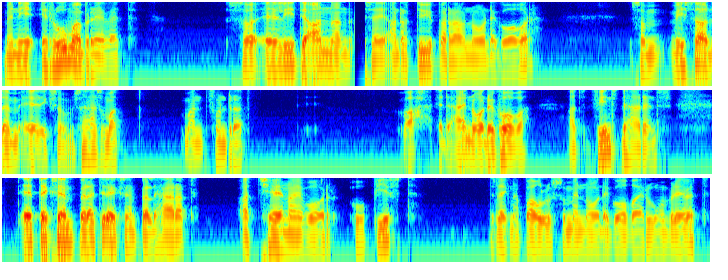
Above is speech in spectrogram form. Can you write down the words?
Men i, i romabrevet så är det lite annan, säg, andra typer av nådegåvor. Som vissa av dem är liksom så här som att man funderar att va, är det här en nådegåva? Att finns det här ens? Ett exempel är till exempel det här att att tjäna i vår uppgift. Det räknar Paulus som en nådegåva i Romarbrevet.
